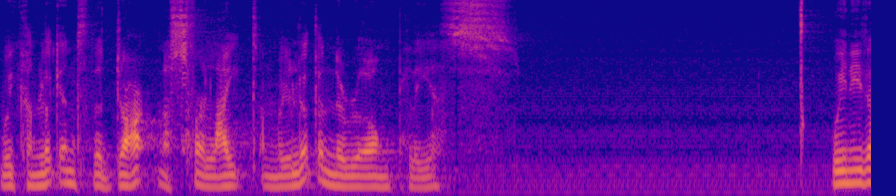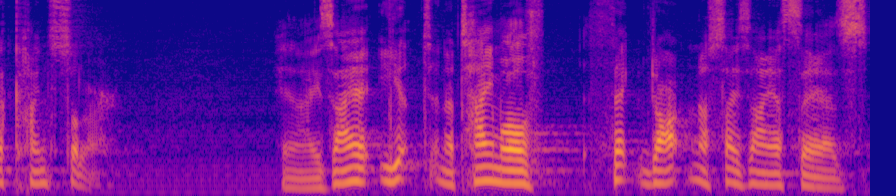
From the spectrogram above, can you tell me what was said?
We can look into the darkness for light, and we look in the wrong place. We need a counselor. In Isaiah 8, in a time of thick darkness, Isaiah says,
